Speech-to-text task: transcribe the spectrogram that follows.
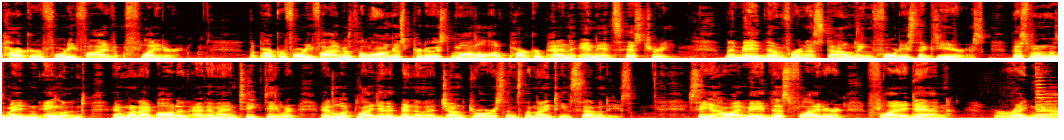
Parker 45 Flighter. The Parker 45 is the longest produced model of Parker pen in its history. They made them for an astounding 46 years. This one was made in England, and when I bought it at an antique dealer, it looked like it had been in a junk drawer since the 1970s. See how I made this flighter fly again right now.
